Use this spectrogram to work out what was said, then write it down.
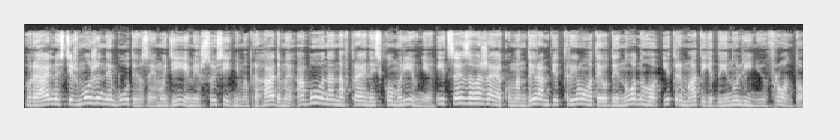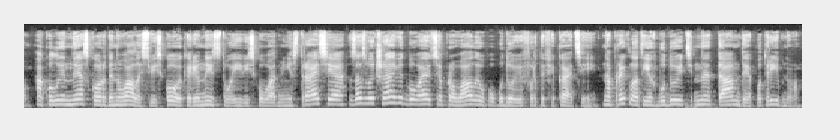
В реальності ж може не бути взаємодії між сусідніми бригадами або вона на вкрай низькому рівні, і це заважає командирам підтримувати один одного і тримати єдину лінію фронту. А коли не скоординувалось військове керівництво і військова адміністрація, зазвичай відбуваються провали у побудові фортифікацій. Наприклад, їх будують не там, де потрібно.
